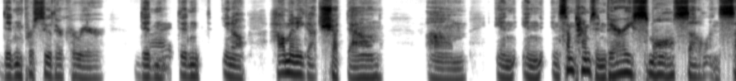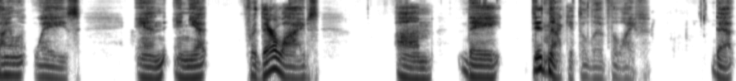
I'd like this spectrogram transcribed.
Didn't pursue their career, didn't Right. didn't you know how many got shut down um, in in in sometimes in very small, subtle, and silent ways, and and yet for their lives, um, they did not get to live the life that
